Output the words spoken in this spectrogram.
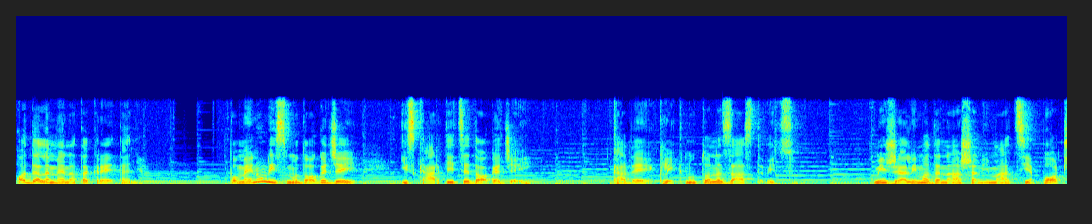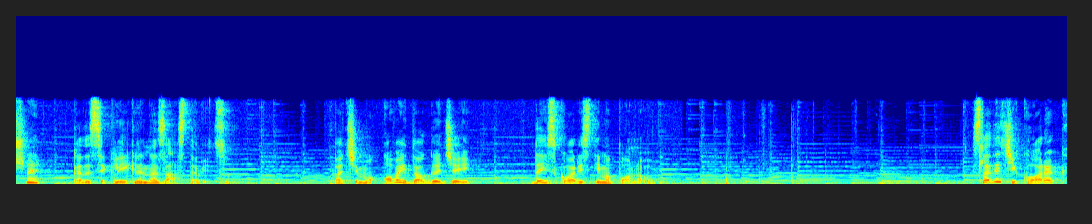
od elemenata kretanja. Pomenuli smo događaj iz kartice događaj – kada je kliknuto na zastavicu. Mi želimo da naša animacija počne kada se klikne na zastavicu. Pa ćemo ovaj događaj da iskoristimo ponovo. Sledeći korak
